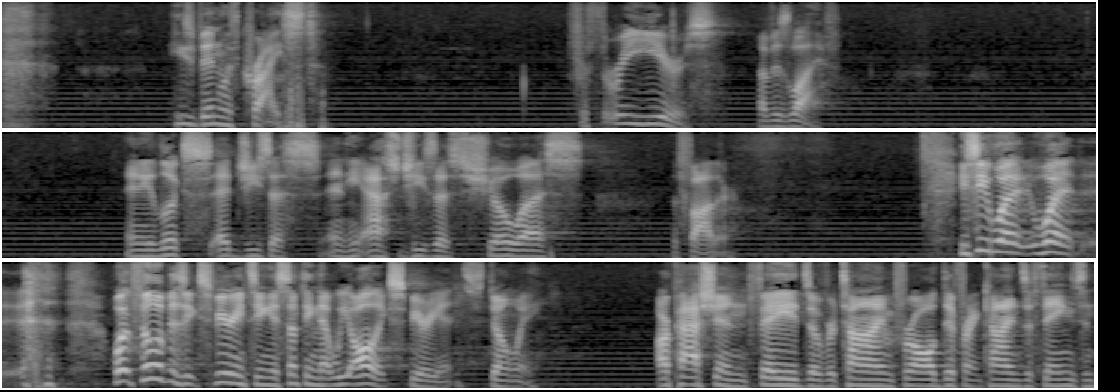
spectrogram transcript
He's been with Christ for three years of his life. And he looks at Jesus and he asks Jesus, Show us the Father. You see, what, what what Philip is experiencing is something that we all experience, don't we? Our passion fades over time for all different kinds of things. And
